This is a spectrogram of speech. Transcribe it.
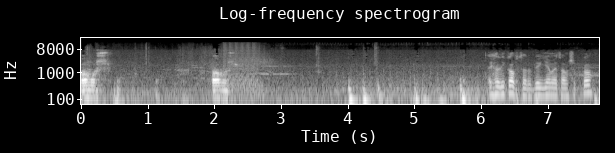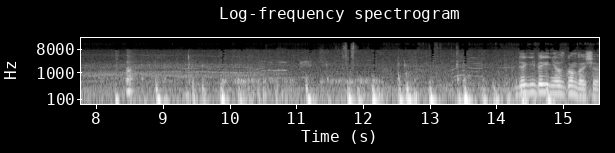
Pomóż. Pomóż. Ej, helikopter, biegniemy tam szybko? Tak. Biegnij, biegnij, nie rozglądaj się.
